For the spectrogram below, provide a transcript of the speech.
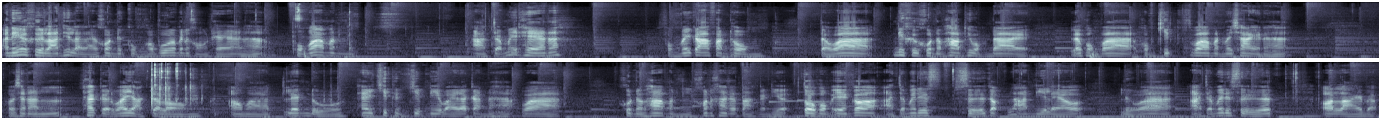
อันนี้ก็คือร้านที่หลาย ๆ คนในกลุ่มเขาพูดว่าเป็นของแท้นะฮะ ผมว่ามันอาจจะไม่แท้นะ ผมไม่กล้าฟันธง แต่ว่านี่คือคุณภาพที่ผมได้ แล้วผมว่าผมคิดว่ามันไม่ใช่นะฮะ ราะฉะนั้นถ้าเกิดว่าอยากจะลองเอามาเล่นดูให้คิดถึงคลิปนี้ไว้แล้วกันนะฮะว่าคุณภาพมันค่อนข้างจะต่างกันเยอะ ตัวผมเองก็อาจจะไม่ได้ซื้อกับร้านนี้แล้ว หรือว่าอาจจะไม่ได้ซื้อออนไลน์แบบ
